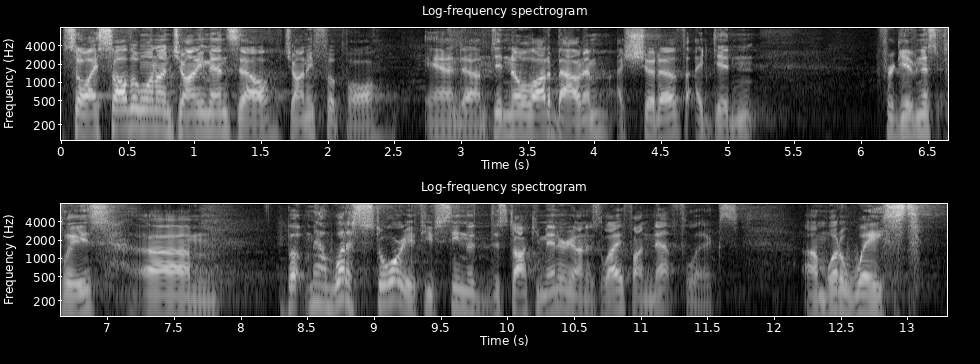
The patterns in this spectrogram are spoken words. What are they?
So I saw the one on Johnny Manziel, Johnny Football, and um, didn't know a lot about him. I should have. I didn't. Forgiveness, please. Um, but man, what a story! If you've seen the, this documentary on his life on Netflix, um, what a waste.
